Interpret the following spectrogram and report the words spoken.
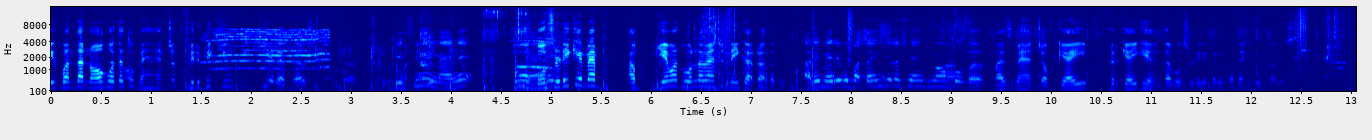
एक बंदा नॉक होता है तो बहन चो फिर भी क्यों पिक किए रहता है उस उधर? किसने? मैंने तू मैंने- भोसड़ी के मैं अब ये मत बोलना बहन चो नहीं कर रहा था तू। अरे मेरे को पता ही नहीं चला शैंक नॉक हाँ, हो गया। बस बहन चो अब क्या ही फिर क्या ही खेलता है भोसड़ी के तेरे को पता ही नहीं चलता कुछ।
